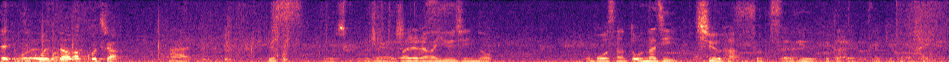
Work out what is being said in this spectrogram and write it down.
で来てもらえればおじさんはこちらはいですよろしくお願いいたします我らが友人のお坊さんと同じ宗派とそうですねいうことで先ほどはい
